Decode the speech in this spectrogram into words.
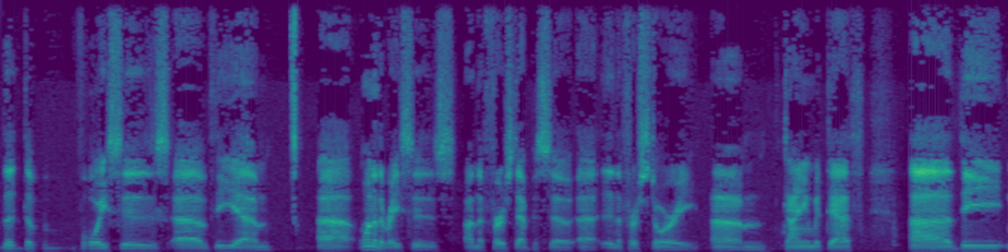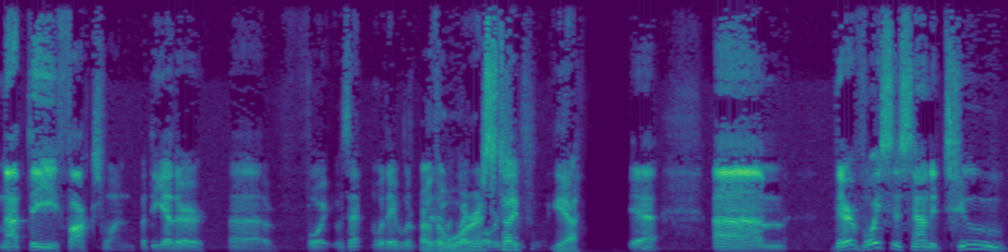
the the voices of the um uh one of the races on the first episode uh in the first story um dining with death uh the not the fox one but the other uh voice was that were they were Oh, the look like type? Yeah. yeah um their voices sounded too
